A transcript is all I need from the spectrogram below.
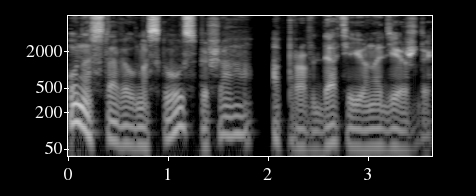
Он оставил Москву, спеша оправдать ее надежды.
